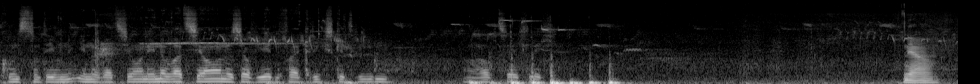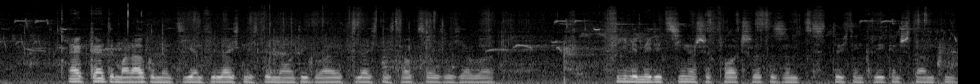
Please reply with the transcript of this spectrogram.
Kunst und eben Innovation. Innovation ist auf jeden Fall kriegsgetrieben, hauptsächlich. ja, Ja, könnte man argumentieren, vielleicht nicht immer und überall, vielleicht nicht hauptsächlich, aber viele medizinische Fortschritte sind durch den Krieg entstanden,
